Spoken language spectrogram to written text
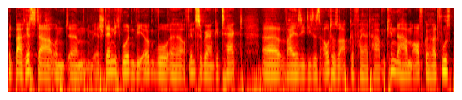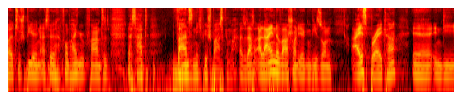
mit Barista und ähm, ständig wurden wir irgendwo äh, auf Instagram getaggt, äh, weil sie dieses Auto so abgefeiert haben. Kinder haben aufgehört, Fußball zu spielen, als wir vorbeigefahren sind. Das hat wahnsinnig viel Spaß gemacht. Also das alleine war schon irgendwie so ein Icebreaker äh, in, die,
